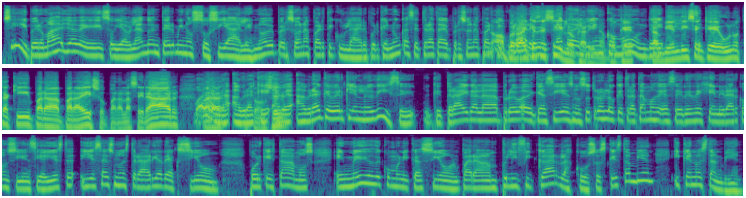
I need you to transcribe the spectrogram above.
Sí, pero más allá de eso, y hablando en términos sociales, no de personas particulares, porque nunca se trata de personas particulares. No, pero hay que decirlo, trata del bien Karina, porque común, de- también dicen que uno está aquí para, para eso, para lacerar. Bueno, para- habrá, habrá que, habrá que ver quién lo dice, que traiga la prueba de que así es. Nosotros lo que tratamos de hacer es de generar conciencia y, esta, y esa es nuestra área de acción, porque estamos en medios de comunicación para amplificar las cosas que están bien y que no están bien.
